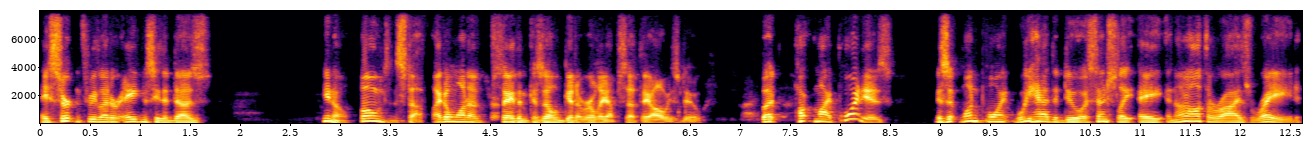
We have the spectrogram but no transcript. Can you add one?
a certain three letter agency that does, you know, phones and stuff. I don't want to say them because they'll get really upset. They always do. But part, my point is, is at one point we had to do essentially a an unauthorized raid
